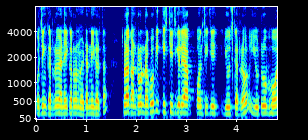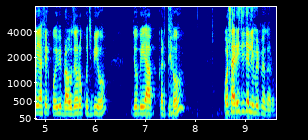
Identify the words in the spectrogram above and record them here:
कोचिंग कर रहे हो या नहीं कर रहे हो मैटर नहीं करता। थोड़ा कंट्रोल रखो कि किस चीज़ के लिए आप कौन सी चीज़ यूज़ कर रहे हो यूट्यूब हो या फिर कोई भी ब्राउज़र हो, कुछ भी हो, जो भी आप करते हो, और सारी चीज़ें लिमिट में करो।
